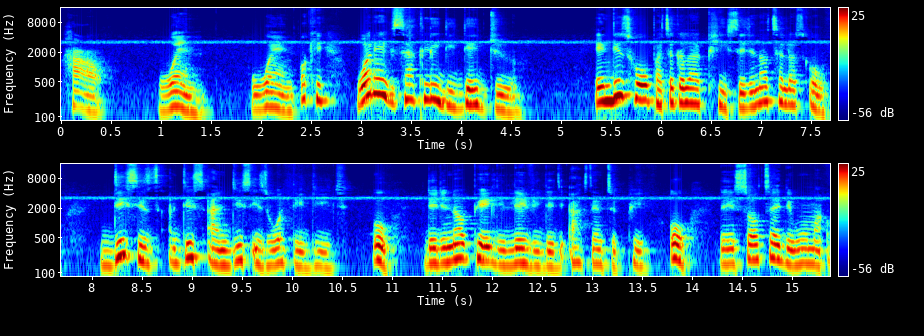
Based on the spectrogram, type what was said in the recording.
how, when, when. Okay, what exactly did they do? In this whole particular piece, they did not tell us, oh, this is this and this is what they did. Oh, they did not pay the levy they asked them to pay. Oh, they insulted the woman.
